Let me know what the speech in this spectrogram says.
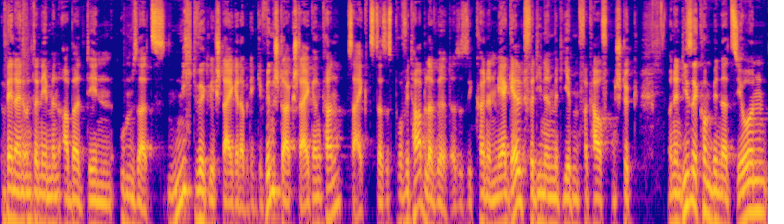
Wenn ein Unternehmen aber den Umsatz nicht wirklich steigert, aber den Gewinn stark steigern kann, zeigt es, dass es profitabler wird. Also sie können mehr Geld verdienen mit jedem verkauften Stück. Und in diese Kombination,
